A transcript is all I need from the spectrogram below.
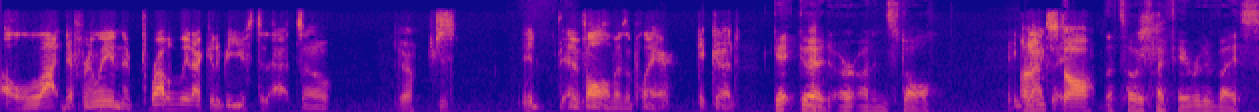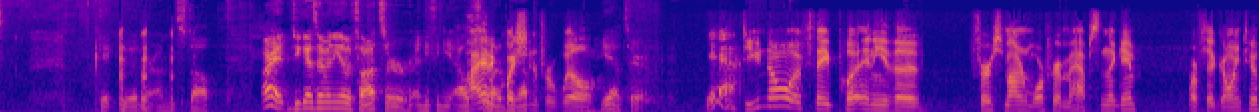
a lot differently, and they're probably not going to be used to that. So Yeah. just it, evolve as a player, get good. Get good or uninstall. Exactly. Uninstall. That's always my favorite advice. Get good or uninstall. All right. Do you guys have any other thoughts or anything else I you had want a to bring question up? for Will. Yeah, let's hear it. Yeah. Do you know if they put any of the first Modern Warfare maps in the game, or if they're going to?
